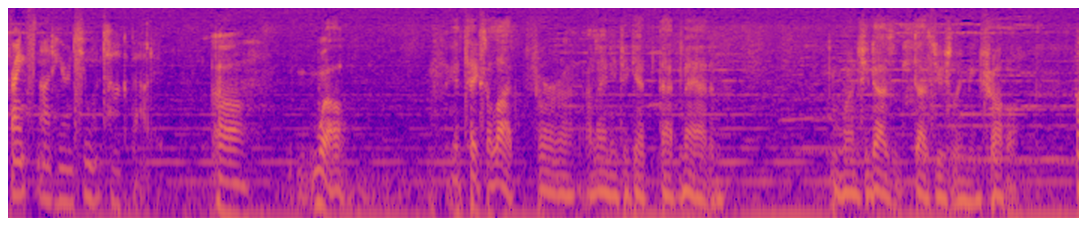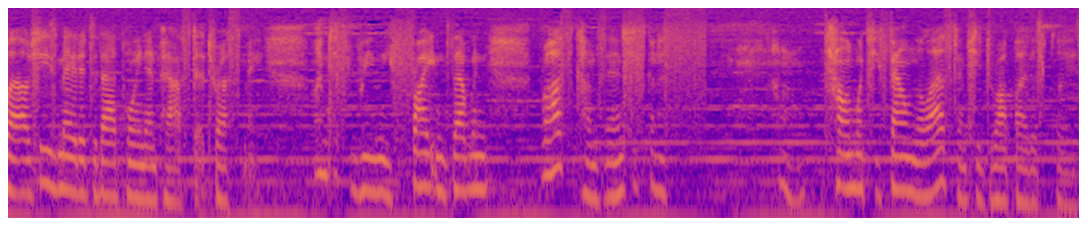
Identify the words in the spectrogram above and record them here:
Frank's not here and she won't talk about it. Uh, well, it takes a lot for uh, Eleni to get that mad, and when she does, it does usually mean trouble. Well, she's made it to that point and past it, trust me. I'm just really frightened that when Ross comes in, she's gonna, I don't know, tell him what she found the last time she dropped by this place.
